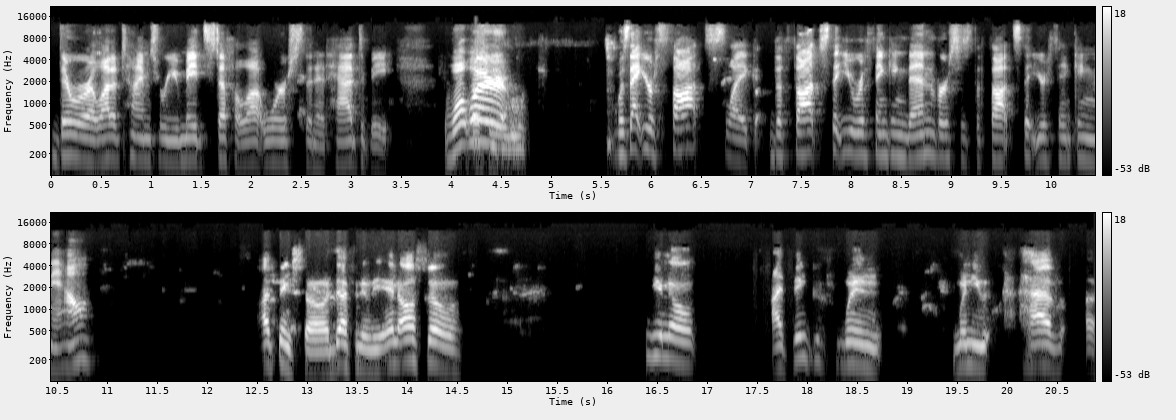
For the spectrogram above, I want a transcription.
there were a lot of times where you made stuff a lot worse than it had to be. What were, was that your thoughts, like the thoughts that you were thinking then versus the thoughts that you're thinking now? I think so, definitely. And also, you know, I think when when you have a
